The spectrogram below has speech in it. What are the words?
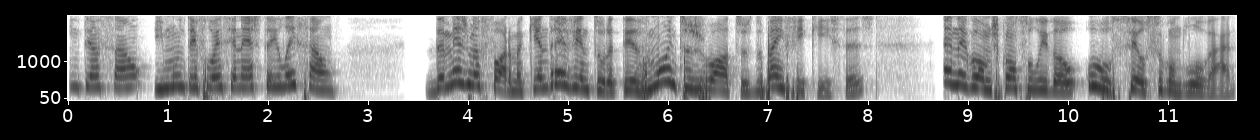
intenção e muita influência nesta eleição. Da mesma forma que André Ventura teve muitos votos de benfiquistas, Ana Gomes consolidou o seu segundo lugar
